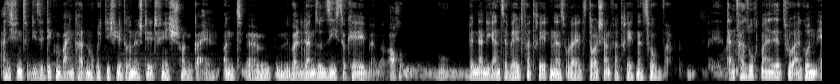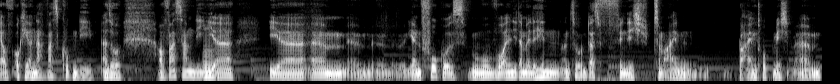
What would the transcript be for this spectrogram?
Also ich finde so diese dicken Weinkarten, wo richtig viel drinne steht, finde ich schon geil. Und ähm, weil du dann so siehst, okay, auch wenn dann die ganze Welt vertreten ist oder jetzt Deutschland vertreten ist, so dann versucht man jetzt zu ergründen, eher auf, okay, und nach was gucken die? Also auf was haben die mhm. ihr ihr ähm, äh, ihren Fokus, wo wollen die damit hin und so. Und das finde ich zum einen beeindruckt mich. Ähm,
